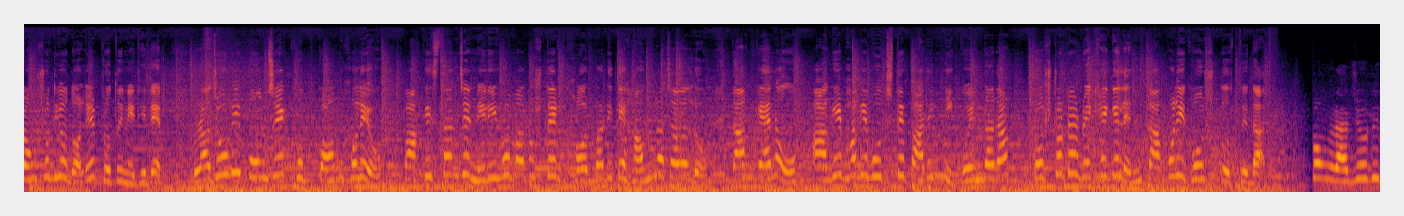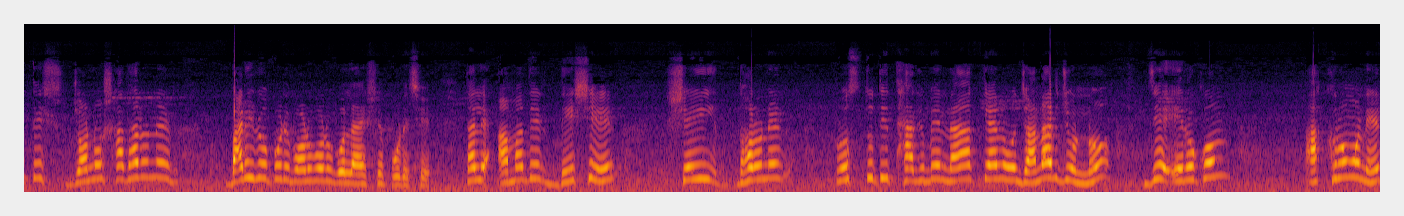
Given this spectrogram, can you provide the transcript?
সংসদীয় দলের প্রতিনিধিদের। রাজৌরি পুঞ্জে খুব কম হলেও পাকিস্তান যে নিরীহ মানুষদের ঘরবাড়িতে হামলা চালালো, তা কেন আগে ভাগে বুঝতে পারেননি গোয়েন্দারা? প্রশ্নটা রেখে গেলেন কাকলি ঘোষ দস্তিদার এবং রাজৌরিতে জনসাধারণের বাড়ির ওপরে বড় বড় গোলা এসে পড়েছে। তাহলে আমাদের দেশে সেই ধরনের প্রস্তুতি থাকবে না কেন জানার জন্য যে এরকম আক্রমণের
